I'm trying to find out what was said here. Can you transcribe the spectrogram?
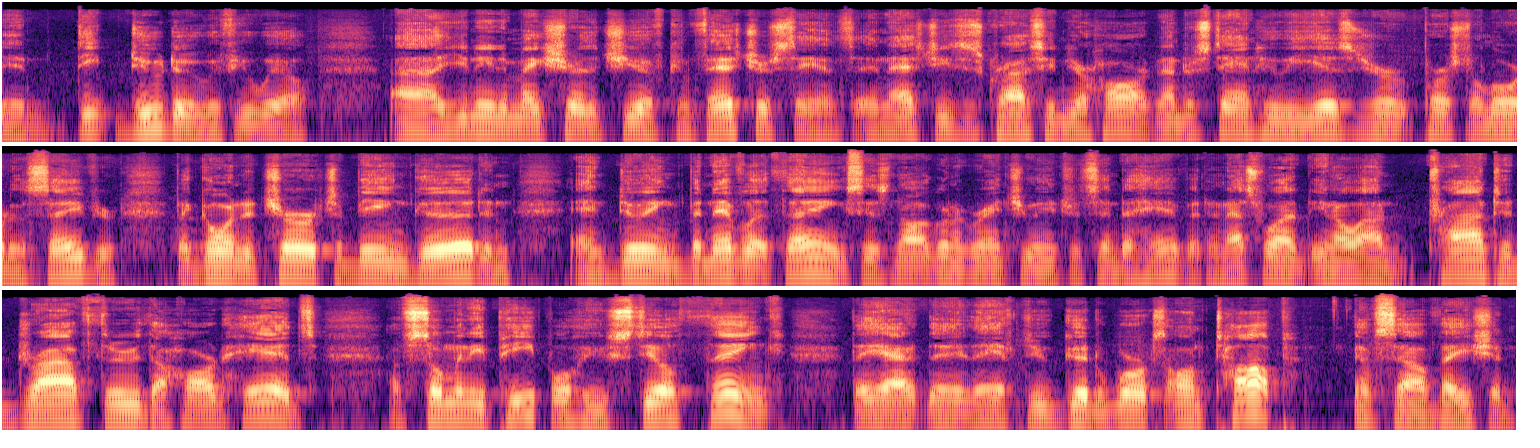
in deep doo doo, if you will. Uh, you need to make sure that you have confessed your sins and ask Jesus Christ in your heart and understand who He is as your personal Lord and Savior. But going to church and being good and, and doing benevolent things is not going to grant you entrance into heaven. And that's why, you know, I'm trying to drive through the hard heads of so many people who still think they have, they, they have to do good works on top of salvation,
